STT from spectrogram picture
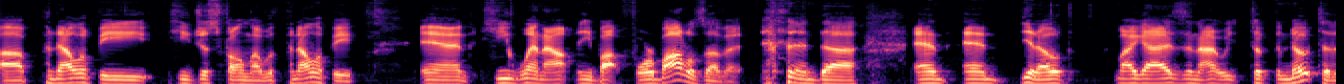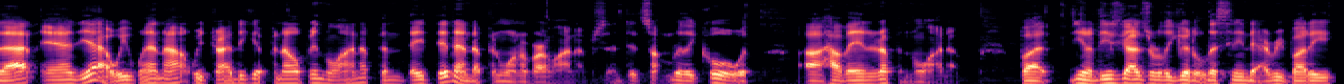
Uh, Penelope, he just fell in love with Penelope and he went out and he bought four bottles of it and uh and and you know my guys and I we took the note to that, and yeah, we went out. We tried to get Penelope in the lineup, and they did end up in one of our lineups and did something really cool with uh, how they ended up in the lineup. But you know, these guys are really good at listening to everybody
